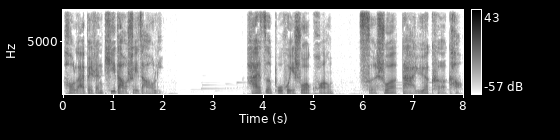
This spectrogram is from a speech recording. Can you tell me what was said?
后来被人踢到水藻里。孩子不会说狂，此说大约可靠。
